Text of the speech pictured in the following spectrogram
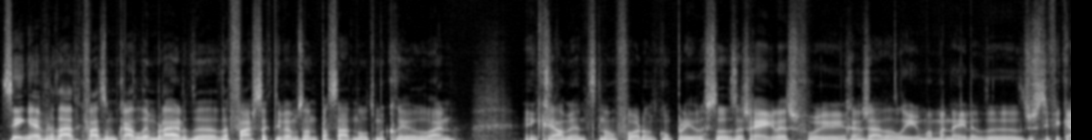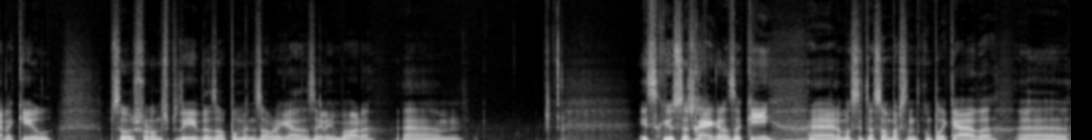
sim, é verdade que faz um bocado lembrar da, da farsa que tivemos ano passado na última corrida do ano, em que realmente não foram cumpridas todas as regras, foi arranjada ali uma maneira de justificar aquilo pessoas foram despedidas ou pelo menos obrigadas a ir embora. Ahm, e seguiu-se as regras aqui. Ah, era uma situação bastante complicada. Ah,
